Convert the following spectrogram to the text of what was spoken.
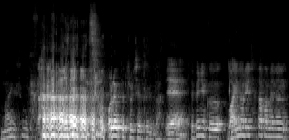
많이 있습니다. 원래부터 출시했습니다. 예. 대표님 그 와이너리 찾아가면은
